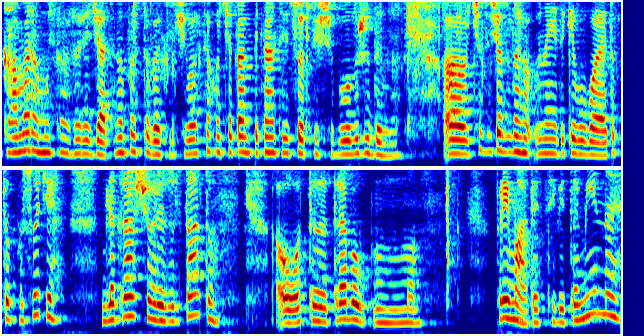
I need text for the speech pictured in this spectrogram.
Камера мусила заряджати, вона просто виключилася, хоча там 15% ще було дуже дивно. Е, Час від часу в неї- таке буває. Тобто, по суті, для кращого результату от, е, треба приймати ці вітаміни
